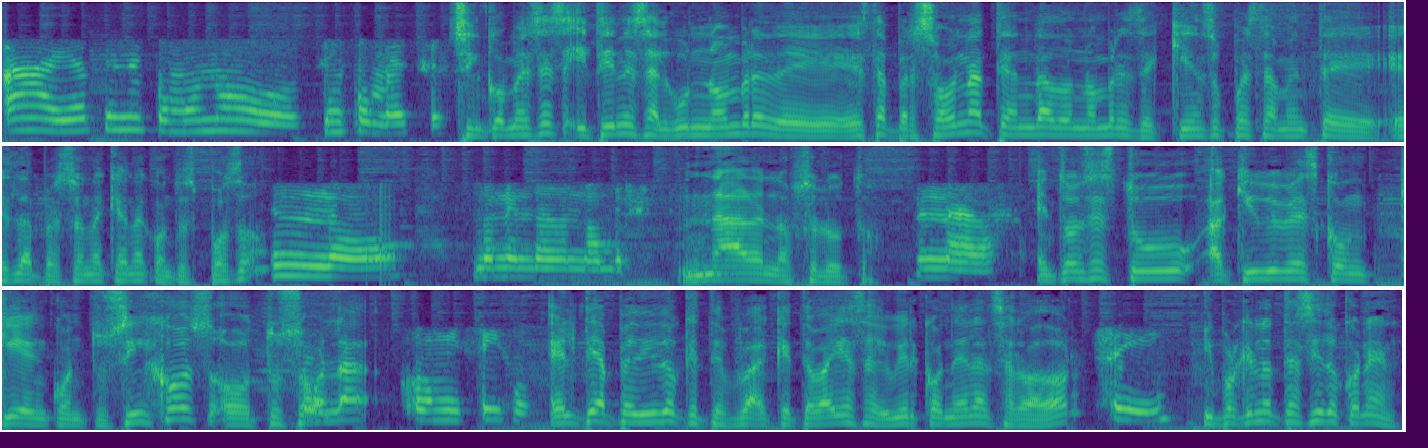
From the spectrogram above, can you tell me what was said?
Ah, ya tiene como unos cinco meses. Cinco meses. ¿Y tienes algún nombre de esta persona? ¿Te han dado nombres de quién supuestamente es la persona que anda con tu esposo? No, no me han dado nombre, Nada en absoluto. nada. Entonces tú aquí vives con quién, con tus hijos o tú sola? Con mis hijos. ¿Él te ha pedido que te, que te vayas a vivir con él a El Salvador? Sí. ¿Y por qué no te has ido con él?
